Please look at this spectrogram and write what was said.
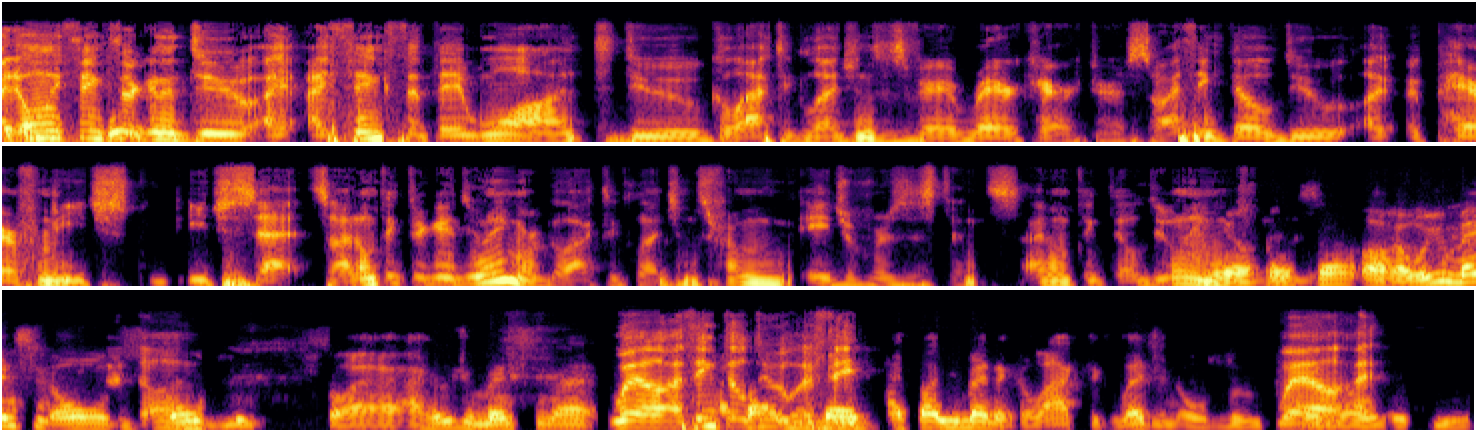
I only think they're going to do. I, I think that they want to do Galactic Legends as very rare characters. So I think they'll do a, a pair from each each set. So I don't think they're going to do any more Galactic Legends from Age of Resistance. I don't think they'll do any You more. know, think so? Okay, well, you mentioned old old Luke, so I, I heard you mention that. Well, I think I they'll do you if they. I thought you meant a Galactic Legend old Luke. Well, I- you-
